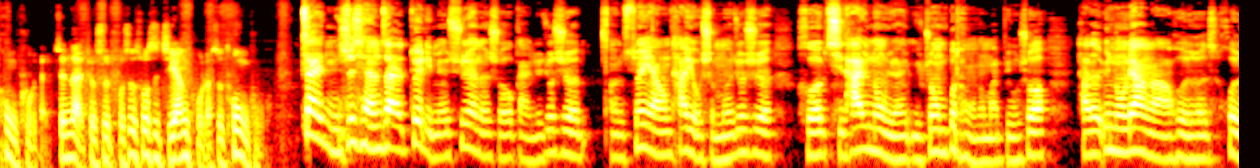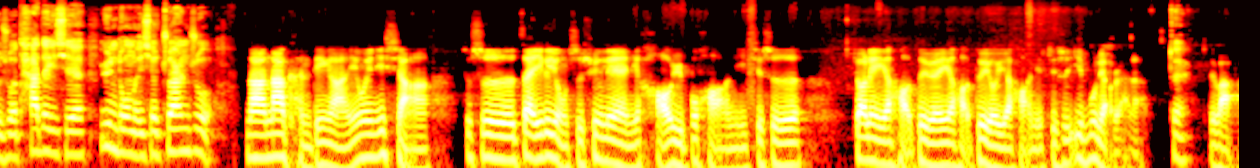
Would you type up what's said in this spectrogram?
痛苦的，真的就是不是说是艰苦了，是痛苦。在你之前在队里面训练的时候，感觉就是，嗯，孙杨他有什么就是和其他运动员与众不同的吗？比如说他的运动量啊，或者说或者说他的一些运动的一些专注。那那肯定啊，因为你想，就是在一个泳池训练，你好与不好，你其实教练也好，队员也好，队友也好，你其实一目了然了。对，对吧？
